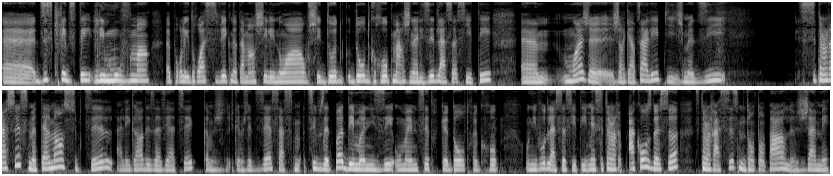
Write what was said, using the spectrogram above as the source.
euh, discréditer les mouvements euh, pour les droits civiques, notamment chez les Noirs ou chez d'autres groupes marginalisés de la société. Euh, moi, je, je regarde ça aller, puis je me dis, c'est un racisme tellement subtil à l'égard des asiatiques, comme je, comme je le disais, ça se, vous n'êtes pas démonisé au même titre que d'autres groupes au niveau de la société, mais c'est un à cause de ça, c'est un racisme dont on parle jamais.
